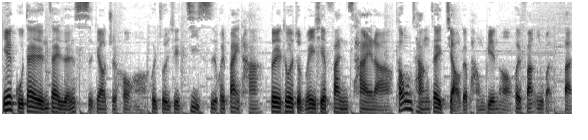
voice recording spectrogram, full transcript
因为古代人在人死掉之后啊，会做一些祭祀，会拜他，所以都会准备一些饭菜啦。通常在脚的旁边哈，会放一碗饭，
